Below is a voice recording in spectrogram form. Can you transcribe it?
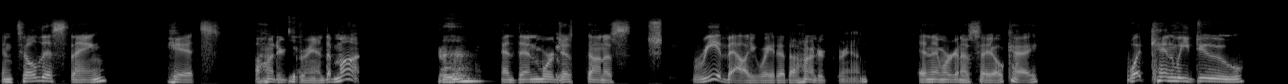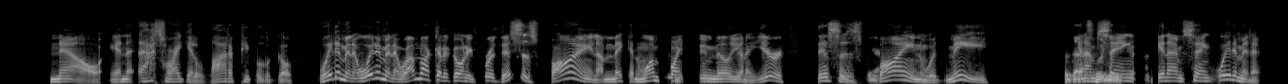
until this thing hits a hundred Yeah. grand a month Uh-huh. and then we're just gonna s- s- reevaluate at a hundred grand, and then we're gonna say, okay, what can we do now? And that's where I get a lot of people to go, wait a minute, wait a minute, well, I'm not gonna go any further. This is fine. I'm making 1.2 million a year. This is Yeah. fine with me. And I'm when you- saying, and I'm saying, wait a minute,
